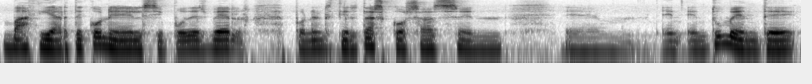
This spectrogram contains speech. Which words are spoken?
vaciarte con él, si puedes ver, poner ciertas cosas en, em, en, en tu mente.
